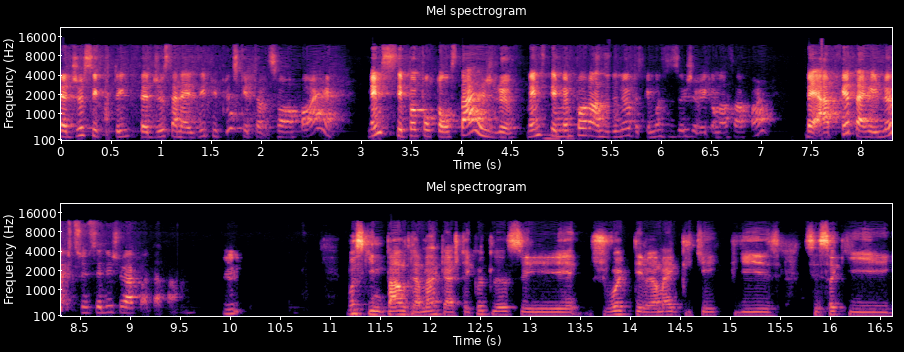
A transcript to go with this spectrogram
faites juste écouter, faites juste analyser. Puis plus que tu vas en faire, même si c'est pas pour ton stage, là, même si tu n'es même pas rendu là, parce que moi, c'est ça que j'avais commencé à faire, ben après, tu arrives là, puis tu sais déjà à quoi t'attendre. Mm. Moi, ce qui me parle vraiment quand je t'écoute, c'est je vois que tu es vraiment impliqué. Puis c'est ça qui,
